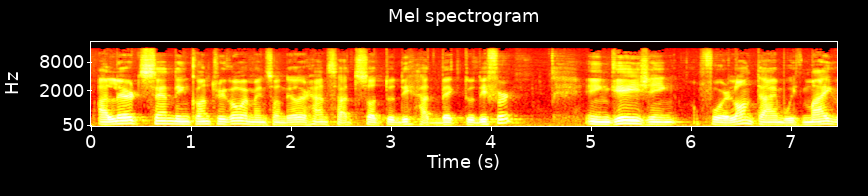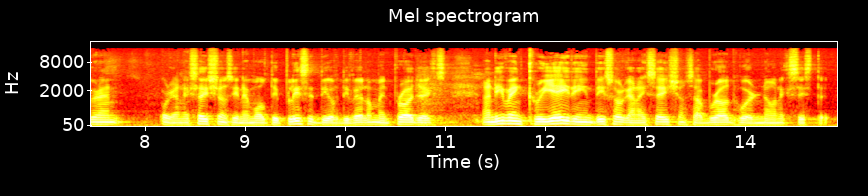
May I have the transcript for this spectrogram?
Alert sending country governments, on the other hand, had sought to had begged to differ, engaging for a long time with migrant organizations in a multiplicity of development projects, and even creating these organizations abroad where none existed.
